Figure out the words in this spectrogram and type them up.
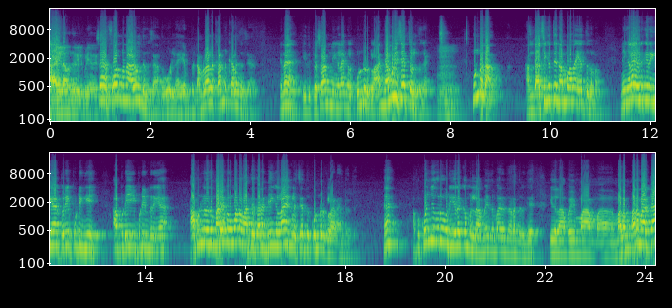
தாயெல்லாம் வந்து வெளிப்படையாவே சார் ஃபோன் பண்ண அழுகுதுங்க சார் அந்த ஊரில். நம்மளால கண்ணு கலங்குது சார். என்ன இது பேசாமல் நீங்களாம் எங்களை கொண்டு இருக்கலாம். நம்மளையும் சேர்த்து சொல்லுதுங்க. ம். உண்மைதான். அந்த அசிங்கத்தை நம்மள தான் ஏற்றுக்கணும் நீங்களாம் இருக்கிறீங்க பெரிய புடிங்கி அப்படி இப்படின்றீங்க. அப்படின்றது மறைமுகமான வார்த்தை தானே. நீங்களாம் எங்களை சேர்த்து கொண்டு இருக்கலாம்ன்றது. அப்போ கொஞ்சம் கூட ஒரு இரக்கம் இல்லாமல் இந்த மாதிரி நடந்திருக்கு. இதெல்லாம் போய் ம- மதம் மதம் மாறிட்டா?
